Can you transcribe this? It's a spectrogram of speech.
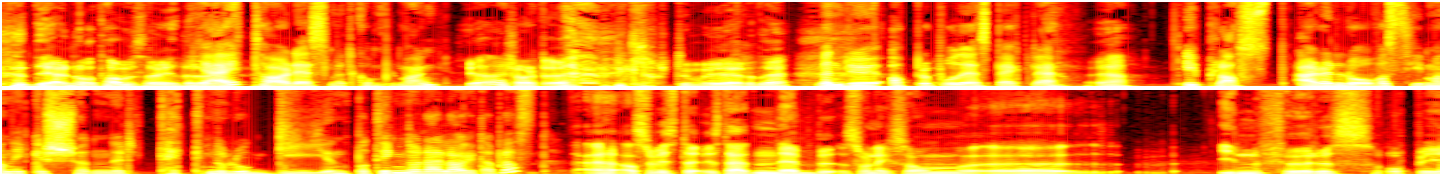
det er noe å ta med seg videre. Jeg tar det som et kompliment. Ja, klart, klart du må gjøre det. Men du, apropos det spekelet. Ja. I plast, er det lov å si man ikke skjønner teknologien på ting når det er laget av plast? Eh, Altså, hvis det, hvis det er et nebb som liksom uh, innføres oppi,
